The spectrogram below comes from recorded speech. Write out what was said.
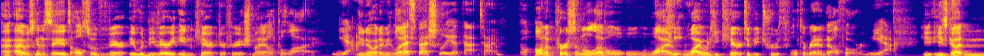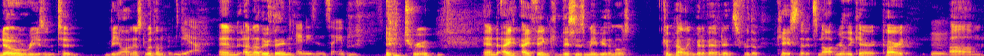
I, I was going to say it's also very. It would be very in character for Ishamael to lie. Yeah. You know what I mean? Like Especially at that time. on a personal level, why He- why would he care to be truthful to Rand al'Thor? Yeah. He, he's got no reason to be honest with him. Yeah. And another thing, And he's insane. true, and I I think this is maybe the most compelling bit of evidence for the case that it's not really Kar- Kari. Mm. Um,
